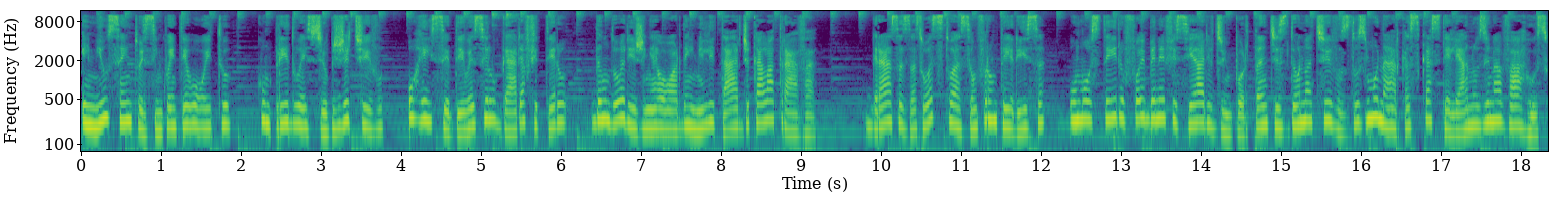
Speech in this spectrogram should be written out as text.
Em 1158, cumprido este objetivo, o rei cedeu esse lugar a Fitero, dando origem à Ordem Militar de Calatrava. Graças à sua situação fronteiriça, o mosteiro foi beneficiário de importantes donativos dos monarcas castelhanos e navarros,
